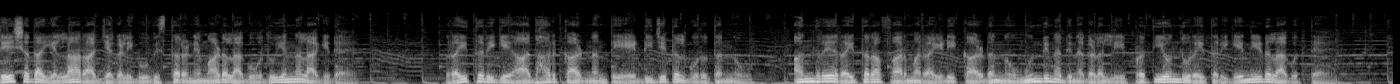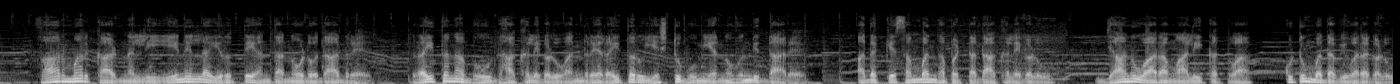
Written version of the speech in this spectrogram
ದೇಶದ ಎಲ್ಲಾ ರಾಜ್ಯಗಳಿಗೂ ವಿಸ್ತರಣೆ ಮಾಡಲಾಗುವುದು ಎನ್ನಲಾಗಿದೆ. ರೈತರಿಗೆ ಆಧಾರ್ ಕಾರ್ಡ್ನಂತೆಯೇ ಡಿಜಿಟಲ್ ಗುರುತನ್ನು, ಅಂದ್ರೆ ರೈತರ ಫಾರ್ಮರ್ ಐಡಿ ಕಾರ್ಡ್ ಅನ್ನು ಮುಂದಿನ ದಿನಗಳಲ್ಲಿ ಪ್ರತಿಯೊಂದು ರೈತರಿಗೆ ನೀಡಲಾಗುತ್ತೆ. ಫಾರ್ಮರ್ ಕಾರ್ಡ್ನಲ್ಲಿ ಏನೆಲ್ಲ ಇರುತ್ತೆ ಅಂತ ನೋಡೋದಾದ್ರೆ, ರೈತನ ಭೂ ದಾಖಲೆಗಳು ಅಂದ್ರೆ ರೈತರು ಎಷ್ಟು ಭೂಮಿಯನ್ನು ಹೊಂದಿದ್ದಾರೆ, ಅದಕ್ಕೆ ಸಂಬಂಧಪಟ್ಟ ದಾಖಲೆಗಳು, ಜಾನುವಾರ ಮಾಲೀಕತ್ವ, ಕುಟುಂಬದ ವಿವರಗಳು,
